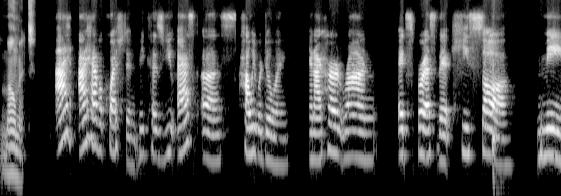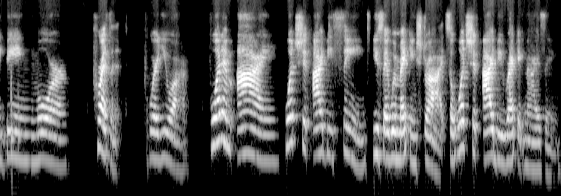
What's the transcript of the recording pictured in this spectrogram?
moment? I I have a question because you asked us how we were doing, and I heard Ron express that he saw me being more present where you are. What am I? What should I be seeing? You say we're making strides. So what should I be recognizing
